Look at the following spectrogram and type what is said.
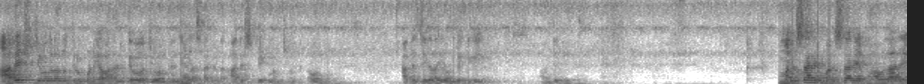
ಆದೇಶ ಜೀವನವನ್ನು ತಿಳ್ಕೊಂಡು ಯಾವಾಗ ನಡೀತೇವೋ ಜೀವನ ಧನ್ಯ ಎಲ್ಲ ಸಾಗಿಲ್ಲ. ಆದೇಶ ಬೇಕು ನಮ್ಮ ಜೀವನಕ್ಕೆ. ಅವನು ಆದೇಶ ಜೀವನದಾಗ ಅವನು ಬೇಕಾಗಿಲ್ಲ. ಅವನದೇ ಬೇಕು. ಮನಸಾರೆ ಮನಸಾರೆ ಭಾವಲಾರೆ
